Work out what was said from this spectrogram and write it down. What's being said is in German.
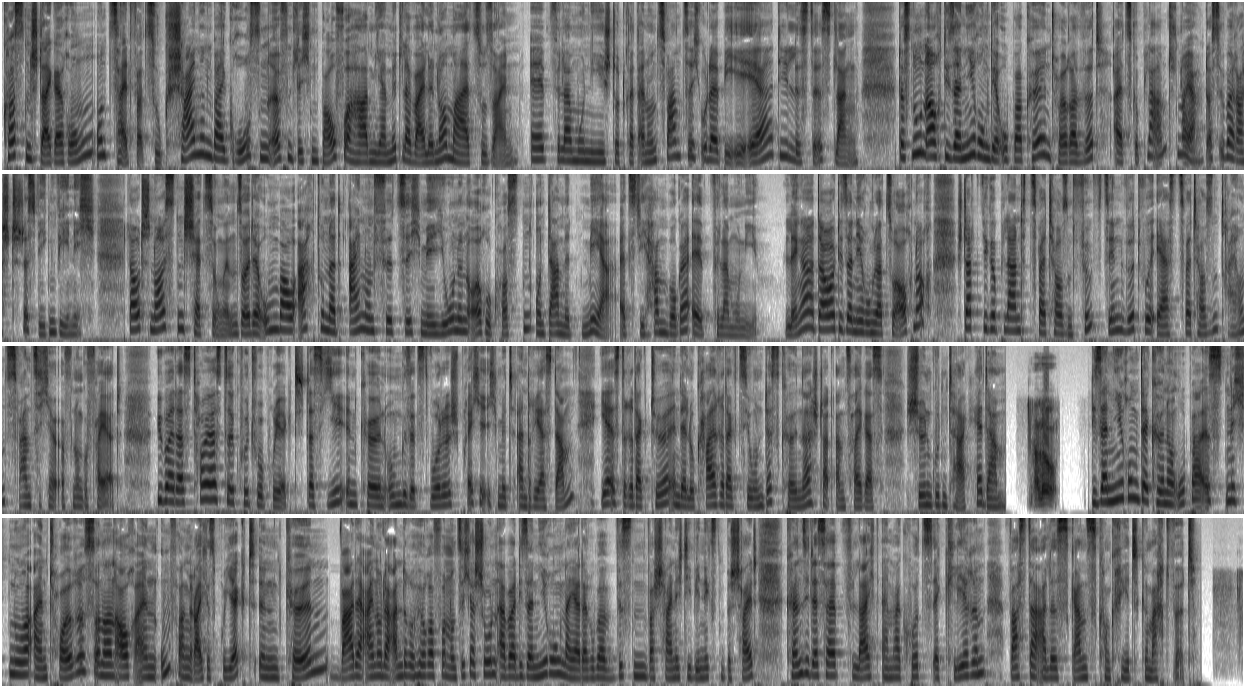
Kostensteigerungen und Zeitverzug scheinen bei großen öffentlichen Bauvorhaben ja mittlerweile normal zu sein. Elbphilharmonie, Stuttgart 21 oder BER, die Liste ist lang. Dass nun auch die Sanierung der Oper Köln teurer wird als geplant, naja, das überrascht deswegen wenig. Laut neuesten Schätzungen soll der Umbau 841 Millionen Euro kosten und damit mehr als die Hamburger Elbphilharmonie. Länger dauert die Sanierung dazu auch noch. Statt wie geplant 2015 wird wohl erst 2023 Eröffnung gefeiert. Über das teuerste Kulturprojekt, das je in Köln umgesetzt wurde, spreche ich mit Andreas Damm. Er ist Redakteur in der Lokalredaktion des Kölner Stadtanzeigers. Schönen guten Tag, Herr Damm. Hallo. Die Sanierung der Kölner Oper ist nicht nur ein teures, sondern auch ein umfangreiches Projekt. In Köln war der ein oder andere Hörer von uns sicher schon, aber die Sanierung, naja, darüber wissen wahrscheinlich die wenigsten Bescheid. Können Sie deshalb vielleicht einmal kurz erklären, was da alles ganz konkret gemacht wird?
